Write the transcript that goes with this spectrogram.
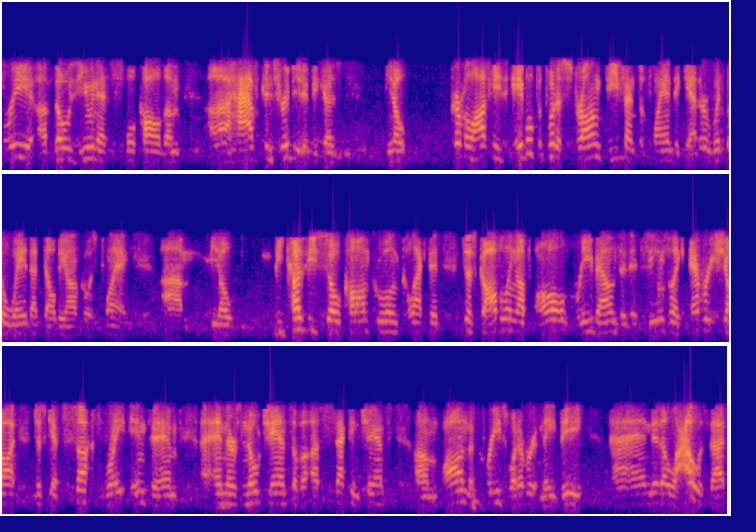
three of those units, we'll call them, uh, have contributed because, you know, Curt is able to put a strong defensive plan together with the way that Del Bianco is playing. Um, you know, because he's so calm, cool, and collected, just gobbling up all rebounds. It, it seems like every shot just gets sucked right into him, and there's no chance of a, a second chance um, on the crease, whatever it may be. And it allows that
